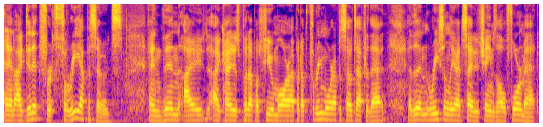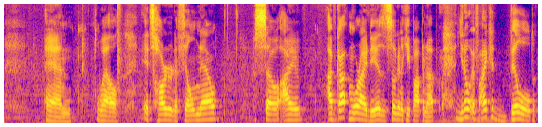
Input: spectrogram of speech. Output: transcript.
and I did it for three episodes. And then I I kind of just put up a few more. I put up three more episodes after that, and then recently I decided to change the whole format. And well, it's harder to film now, so I I've got more ideas. It's still going to keep popping up. You know, if I could build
